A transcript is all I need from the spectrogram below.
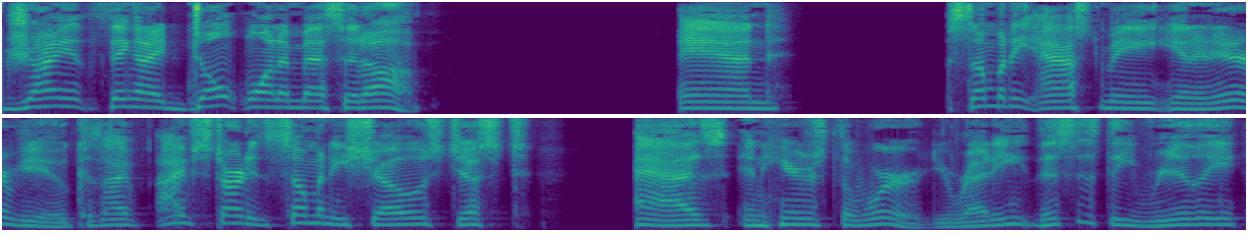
giant thing and I don't want to mess it up. And somebody asked me in an interview cuz I've I've started so many shows just as and here's the word. You ready? This is the really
